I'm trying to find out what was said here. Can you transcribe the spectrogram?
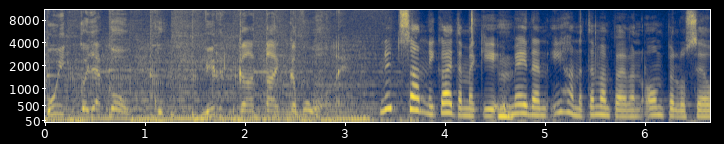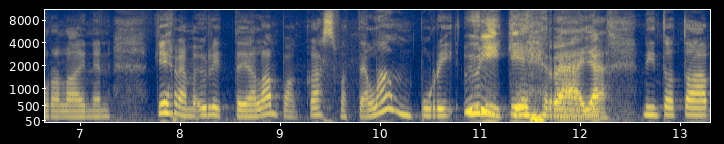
Puikko ja koukku. Virkkaa taikka vuole. Nyt Sanni Kaitamäki, mm. meidän ihana tämän päivän ompeluseuralainen kehräämöyrittäjä, lampaan kasvattaja, lampuri, ylikehrääjä. Niin tota,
